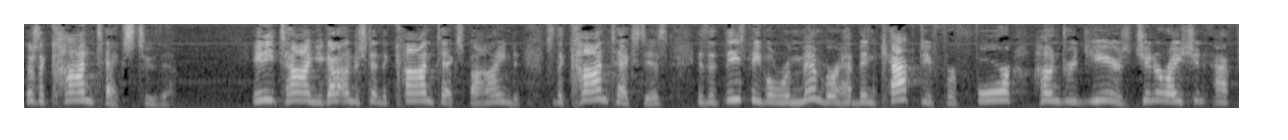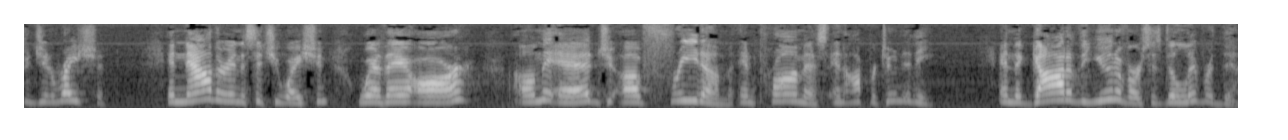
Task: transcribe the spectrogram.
There's a context to them. Anytime you got to understand the context behind it. So the context is is that these people remember have been captive for 400 years, generation after generation. And now they're in a situation where they are on the edge of freedom and promise and opportunity. And the God of the universe has delivered them.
